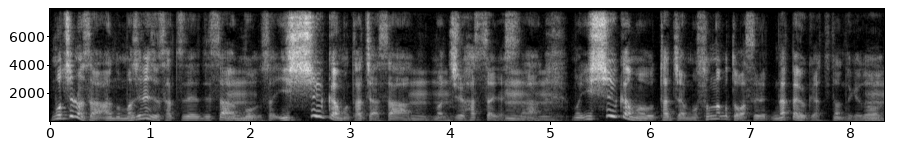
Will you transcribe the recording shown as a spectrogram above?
もちろんさあのマジレンジャー撮影でさ、うん。もうさ1週間も経ちゃさ、うんうん。まあ、18歳だしさ、うんうんもう1週間も経ちゃもうそんなこと忘れて仲良くやってたんだけど、うん。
